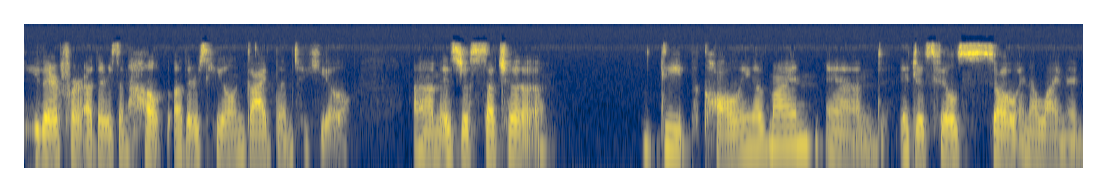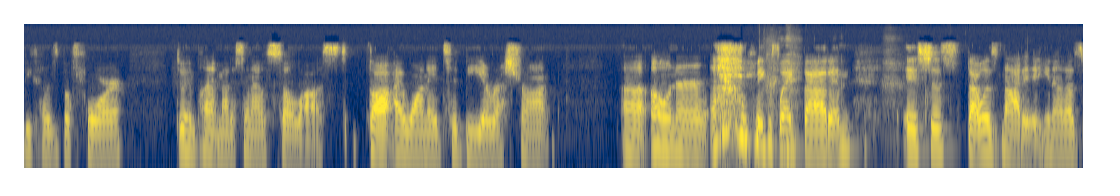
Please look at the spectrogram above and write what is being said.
be there for others and help others heal and guide them to heal um, is just such a deep calling of mine. And it just feels so in alignment because before doing plant medicine, I was so lost. Thought I wanted to be a restaurant uh, owner and things like that. And it's just that was not it you know that's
